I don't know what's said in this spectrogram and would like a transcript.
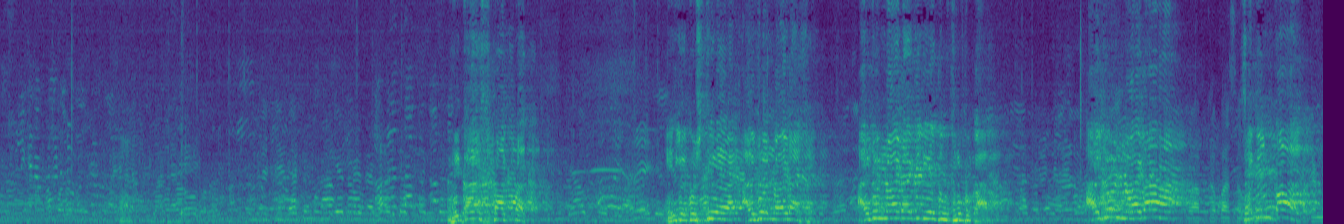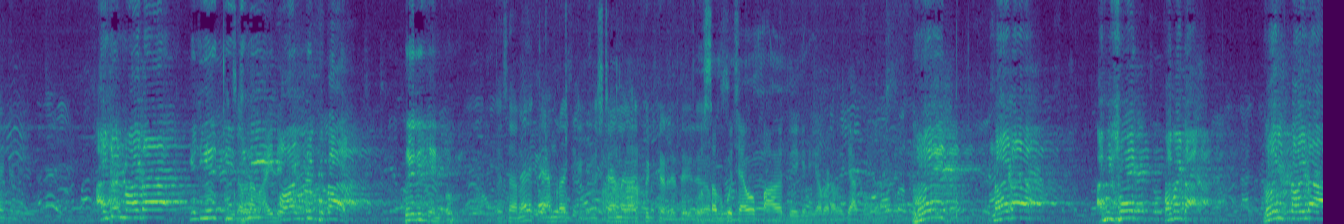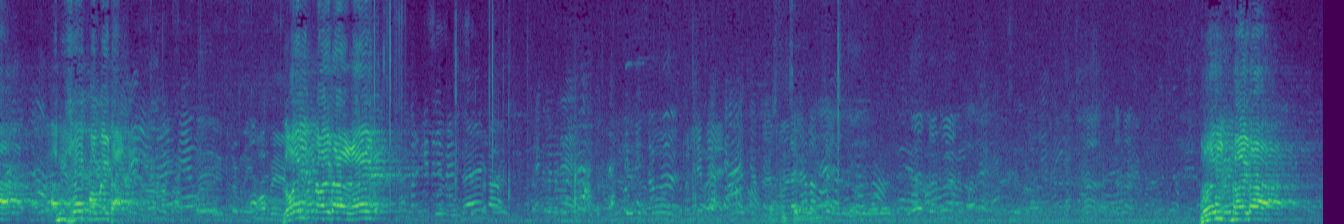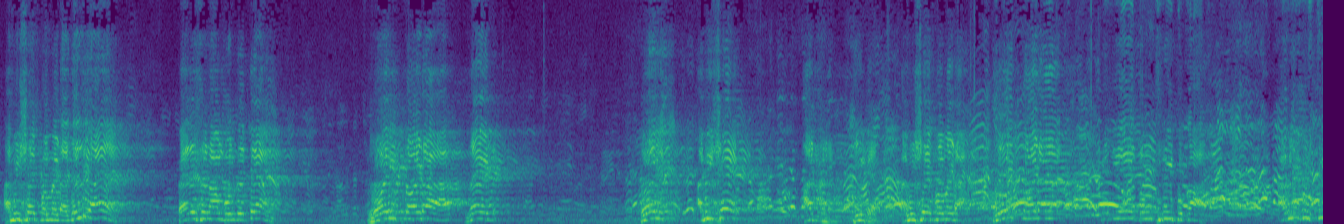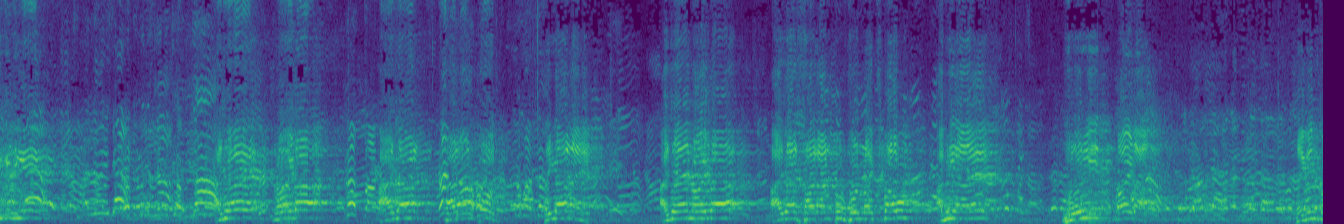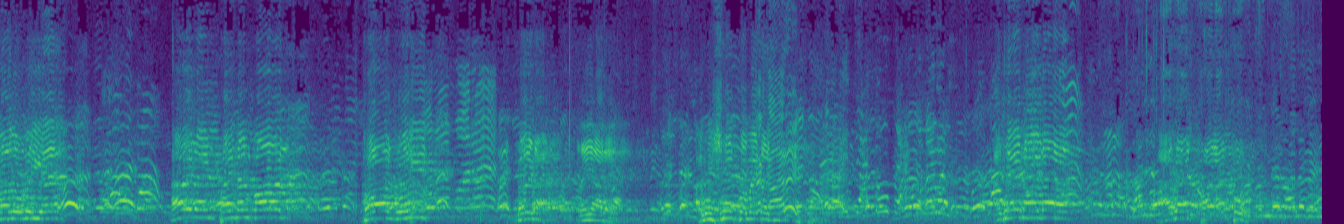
विकास बागपत। इनकी कुश्ती है अर्जुन नोएडा से। अर्जुन नोएडा के लिए दूसरी पुकार। अर्जुन नोएडा सेकंड कॉल के अर्जुन नोएडा के लिए तीसरी और अंतिम पुकार। दे दीजिए इनको। ऐसा ना कैमरा स्टैंड लगा फिट कर देते हैं। सब कुछ है वो पावर देख नहीं गया बड़ा मैं क्या कहूँ। रोहित नोएडा अभिषेक पमेटा रोहित नोएडा अभिषेक पमेटा रोहित नोएडा रेड रोहित नोएडा अभिषेक पमेडा जल्दी आए। पहले से नाम बोल देते हैं रोहित नोएडा रेड। रोहित, अभिषेक। अच्छा ठीक है। अभिषेक पमेडा रोहित नोएडा के लिए दूसरी पुकार। अगली कुश्ती के लिए अजय नोएडा आज़ाद सहारनपुर तैयार है Ajay Noida Azad Saharanpur for next bout अभी आए रोहित नोएडा। सेकंड कॉल हो गई है। Third and final call for Rohit Noida. नहीं आ रहे। अभिषेक टोमेटो अजय नोएडा आज़ाद सहारनपुर अजय नोएडा आज़ाद सहारनपुर अजय नोएडा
